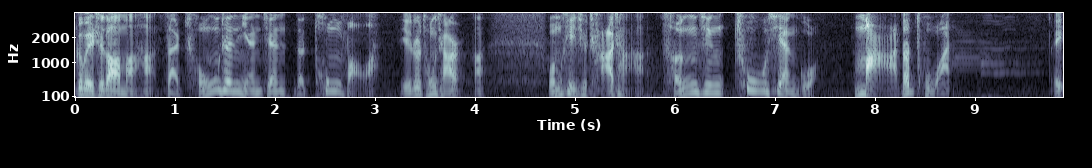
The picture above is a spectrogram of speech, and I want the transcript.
各位知道吗？哈，在崇祯年间的通宝啊，也就是铜钱儿啊，我们可以去查查啊，曾经出现过马的图案。哎，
